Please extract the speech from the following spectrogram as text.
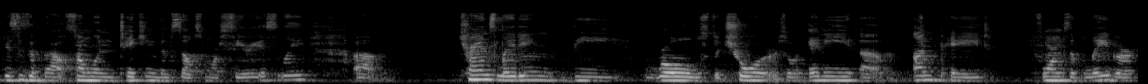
this is about someone taking themselves more seriously, um, translating the roles, the chores, or any um, unpaid forms of labor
